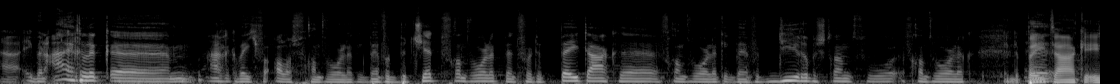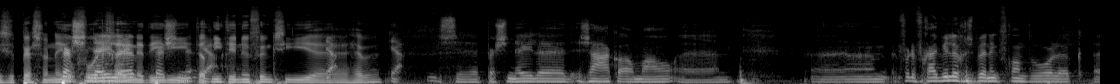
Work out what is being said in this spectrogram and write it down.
Uh, ik ben eigenlijk, uh, eigenlijk een beetje voor alles verantwoordelijk. Ik ben voor het budget verantwoordelijk, ik ben voor de P-taken uh, verantwoordelijk, ik ben voor dierenbestand voor, verantwoordelijk. En de P-taken is het personeel voor degenen die, die dat ja. niet in hun functie ja. hebben? Ja, dus personele zaken allemaal. Ehm, ehm, voor de vrijwilligers ben ik verantwoordelijk. Uh,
